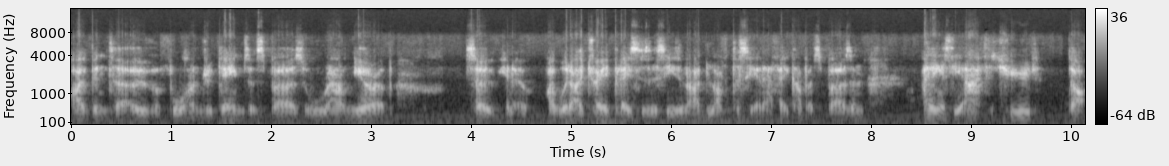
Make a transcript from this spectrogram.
I've been to over 400 games at Spurs all around Europe. So, you know, would I trade places this season? I'd love to see an FA Cup at Spurs, and I think it's the attitude that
